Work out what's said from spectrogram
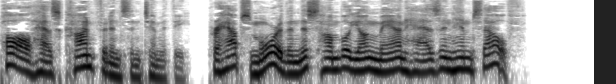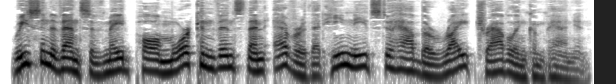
Paul has confidence in Timothy, perhaps more than this humble young man has in himself. Recent events have made Paul more convinced than ever that he needs to have the right traveling companion.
